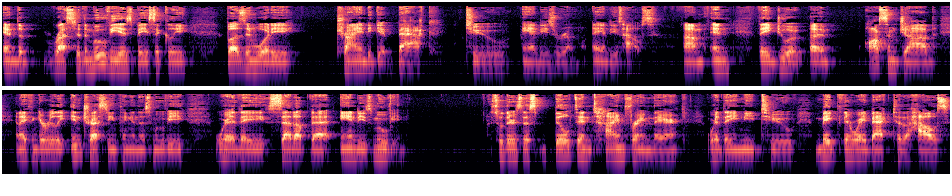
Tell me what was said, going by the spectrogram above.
and the rest of the movie is basically Buzz and Woody trying to get back to Andy's room, Andy's house. Um, and they do an awesome job and I think a really interesting thing in this movie where they set up that Andy's moving. So there's this built-in time frame there where they need to make their way back to the house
